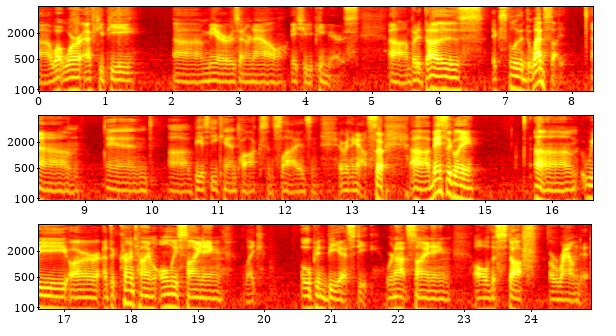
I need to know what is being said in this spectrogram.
uh, what were FTP uh, mirrors and are now HTTP mirrors. Um, but it does exclude the website um, and uh, BSD CAN talks and slides and everything else. So uh, basically, um, we are at the current time only signing like OpenBSD. We're not signing all the stuff around it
